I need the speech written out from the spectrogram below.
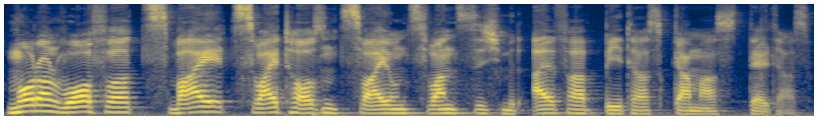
Modern Warfare 2 2022 mit Alpha, Betas, Gammas, Deltas.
